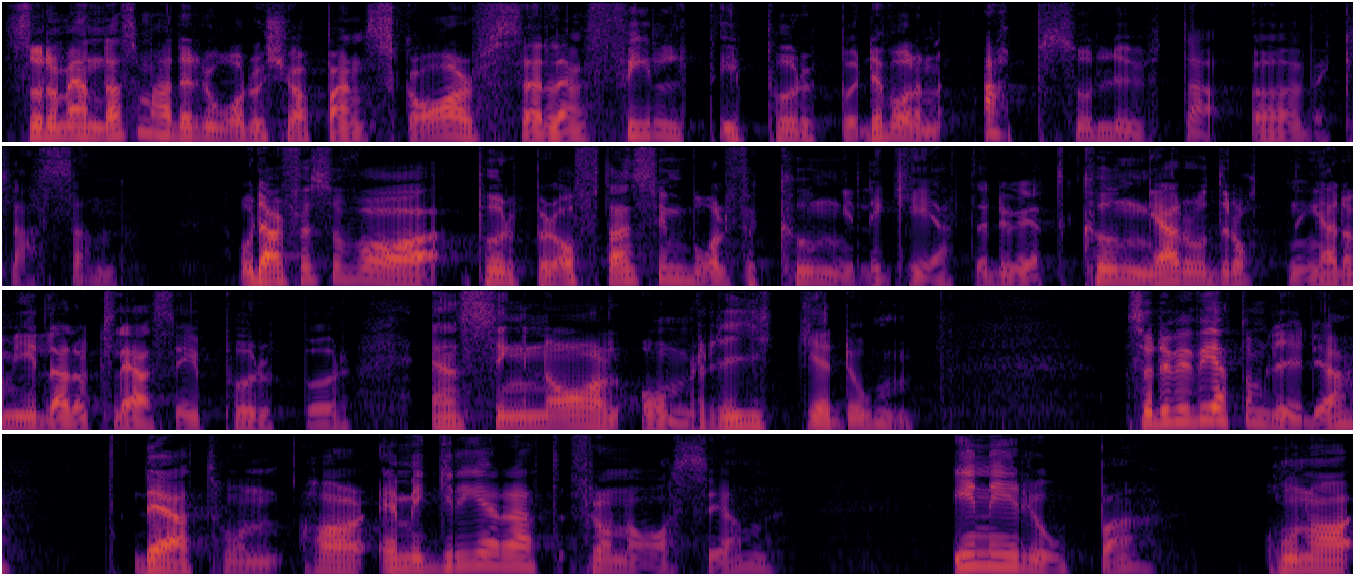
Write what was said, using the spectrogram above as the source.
Så de enda som hade råd att köpa en scarf eller en filt i purpur, det var den absoluta överklassen. Och därför så var purpur ofta en symbol för kungligheter. Du vet, kungar och drottningar de gillade att klä sig i purpur. En signal om rikedom. Så det vi vet om Lydia, det är att hon har emigrerat från Asien in i Europa hon har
